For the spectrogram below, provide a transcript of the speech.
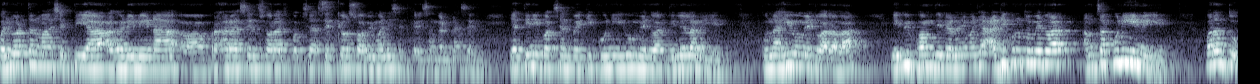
परिवर्तन महाशक्ती या आघाडीने ना प्रहार असेल स्वराज पक्ष असेल किंवा स्वाभिमानी शेतकरी संघटना असेल या तिन्ही पक्षांपैकी कुणीही उमेदवार दिलेला नाहीये. कुणाही उमेदवाराला ए बी फॉर्म दिलेला नाही. म्हणजे अधिकृत उमेदवार आमचा कुणीही नाहीये. परंतु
